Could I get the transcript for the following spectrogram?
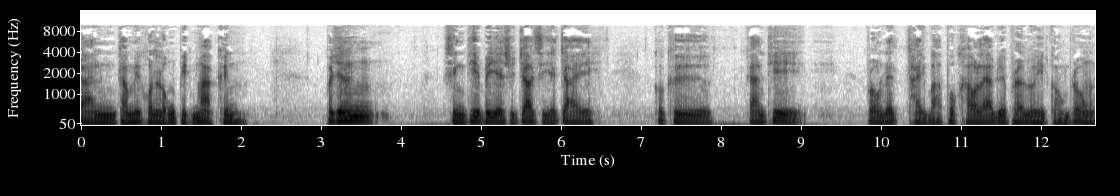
การทำให้คนหลงผิดมากขึ้น เพราะฉะนั้นสิ่งที่พระเยซูเจ้าเสียใจก็คือการที่พระองค์ได้ไถ่บาปพวกเขาแล้วด้วยพระโลหิตของพระองค์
